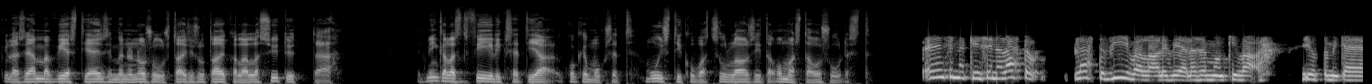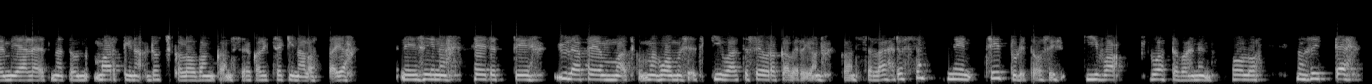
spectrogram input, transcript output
kyllä se M-viesti ja ensimmäinen osuus taisi sut aika lailla sytyttää. Et minkälaiset fiilikset ja kokemukset, muistikuvat sulla on siitä omasta osuudesta? Ensinnäkin siinä lähtö, lähtöviivalla oli vielä semmoinen kiva juttu, mikä jäi mieleen, että mä tuon Martina Dotskalovan kanssa, joka oli Tsekin aloittaja, niin siinä heitettiin yläfemmat, kun mä huomasin, että kiva, että seurakaveri on kanssa lähdössä. Niin siitä tuli tosi kiva, luottavainen olo. No sitten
